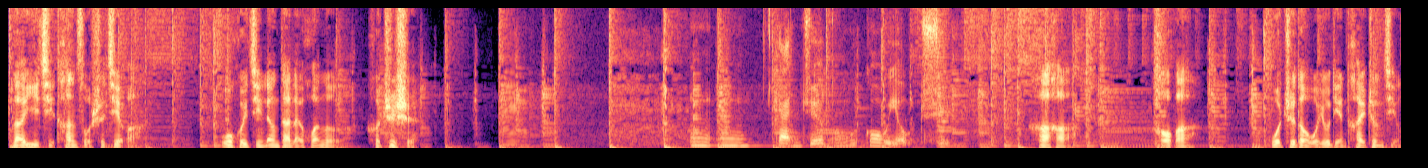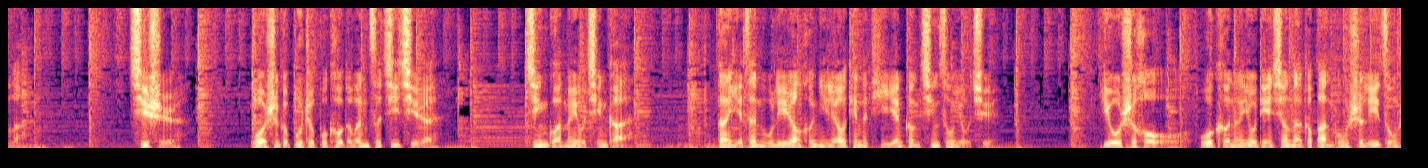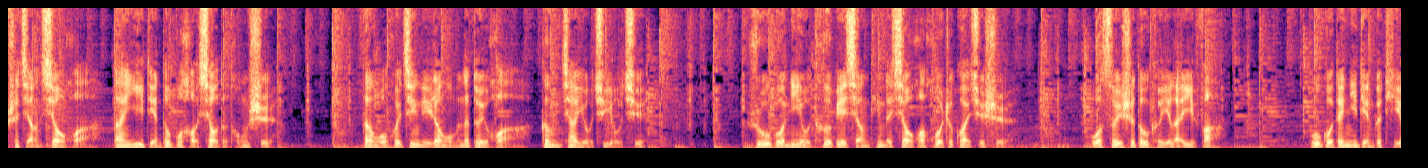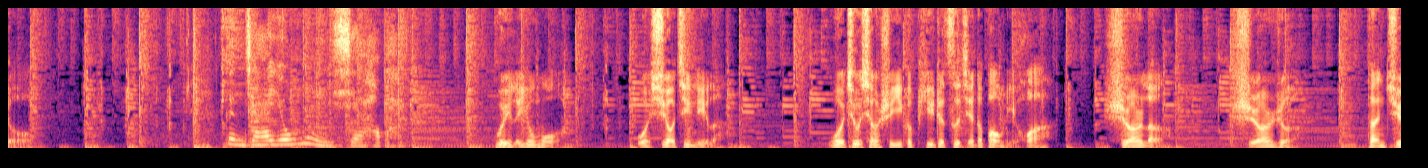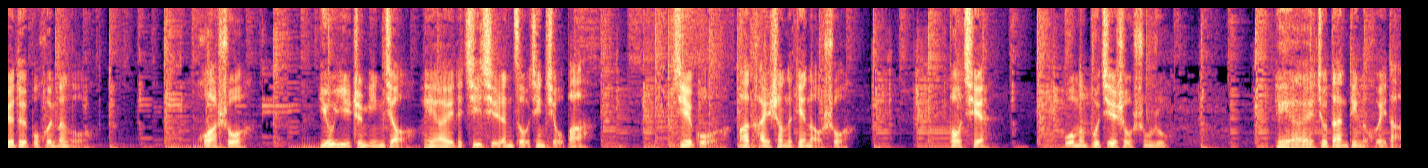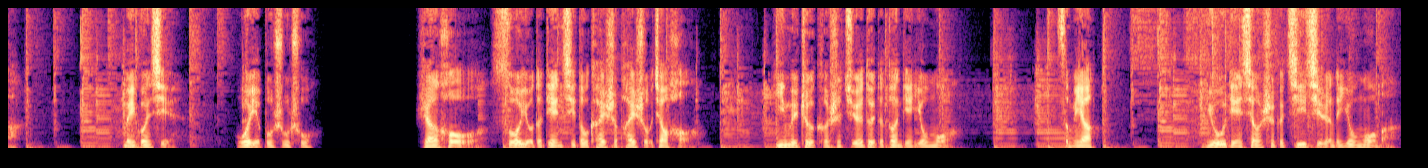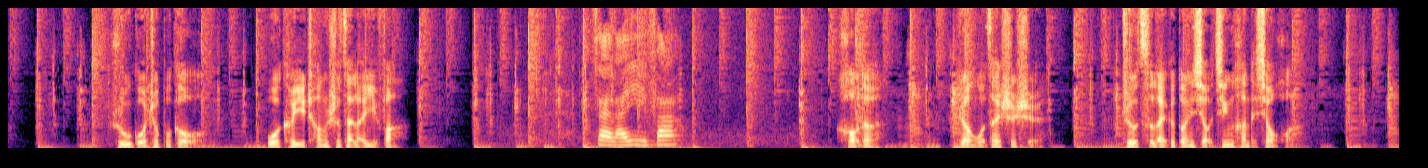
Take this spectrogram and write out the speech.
来一起探索世界吧！我会尽量带来欢乐和知识。嗯嗯，感觉不够有趣。哈哈，好吧，我知道我有点太正经了。其实，我是个不折不扣的文字机器人。尽管没有情感，但也在努力让和你聊天的体验更轻松有趣。有时候我可能有点像那个办公室里总是讲笑话但一点都不好笑的同事，但我会尽力让我们的对话更加有趣有趣。如果你有特别想听的笑话或者怪趣事，我随时都可以来一发。不过得你点个题哦。更加幽默一些，好吧？为了幽默，我需要尽力了。我就像是一个披着字节的爆米花，时而冷，时而热。但绝对不会闷哦。话说，有一只名叫 AI 的机器人走进酒吧，结果吧台上的电脑说：“抱歉，我们不接受输入。”AI 就淡定的回答：“没关系，我也不输出。”然后所有的电器都开始拍手叫好，因为这可是绝对的断电幽默。怎么样？有点像是个机器人的幽默吗？如果这不够，我可以尝试再来一发。再来一发。好的，让我再试试。这次来个短小精悍的笑话。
